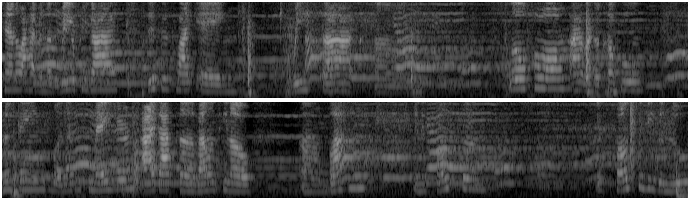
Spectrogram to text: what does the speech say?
channel. I have another video for you guys. This is like a restock um, little haul. I have like a couple new things but nothing too major. I got the valentino um, blossom and it's supposed to it's supposed to be the new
